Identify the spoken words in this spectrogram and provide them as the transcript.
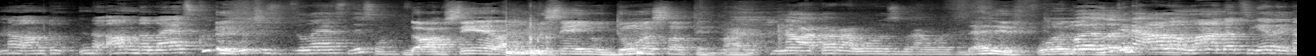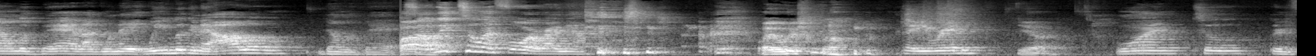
No, I'm do- no, on the last cookie, which is the last this one. No, I'm saying like you were saying you were doing something. Like No, I thought I was, but I wasn't. that is funny. But looking at all of them lined up together, it don't look bad. Like when they when you looking at all of them, it don't look bad. Wow. So we two and four right now. Wait, which one? Okay, you ready? yeah. One, two, three.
